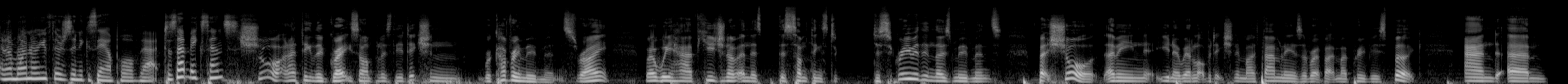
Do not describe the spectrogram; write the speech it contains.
And I'm wondering if there's an example of that. Does that make sense? Sure. And I think the great example is the addiction recovery movements, right? Where we have huge number, and there's, there's some things to disagree with in those movements. But sure, I mean, you know, we had a lot of addiction in my family, as I wrote about in my previous book. And um,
